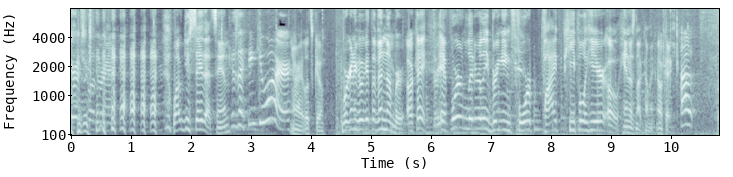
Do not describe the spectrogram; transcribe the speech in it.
You're a Slytherin. Why would you say that, Sam? Because I think you are. All right, let's go. We're gonna go get the VIN number. Okay. If we're literally bringing four, five people here. Oh, Hannah's not coming. Okay. Oh,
